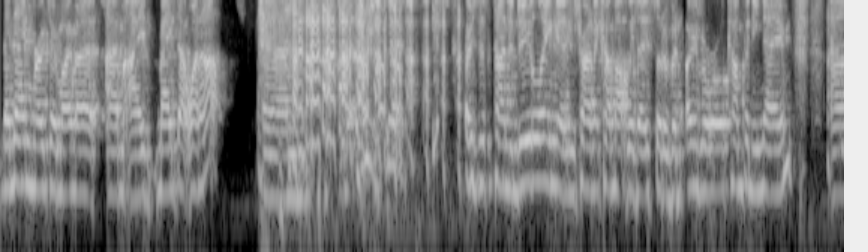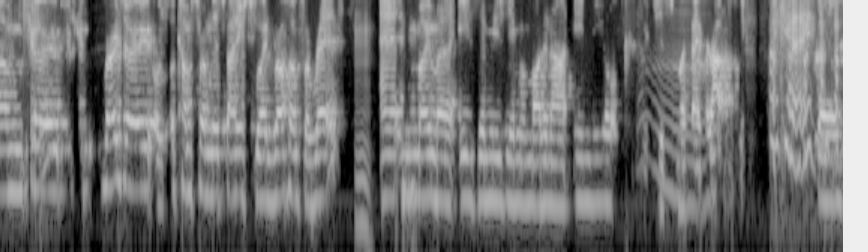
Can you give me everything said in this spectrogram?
the name Rojomoma, um, I made that one up. I was just kind of doodling and trying to come up with a sort of an overall company name. Um, so Rojo comes from the Spanish word rojo for red, Mm. and MoMA is the Museum of Modern Art in New York, which is my favorite art museum. okay.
